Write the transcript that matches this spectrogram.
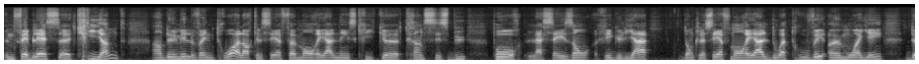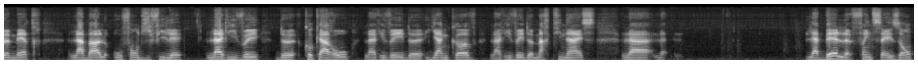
une faiblesse euh, criante en 2023, alors que le CF Montréal n'inscrit que 36 buts pour la saison régulière. Donc, le CF Montréal doit trouver un moyen de mettre la balle au fond du filet. L'arrivée de Coccaro, l'arrivée de Yankov, l'arrivée de Martinez, la, belle fin de saison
